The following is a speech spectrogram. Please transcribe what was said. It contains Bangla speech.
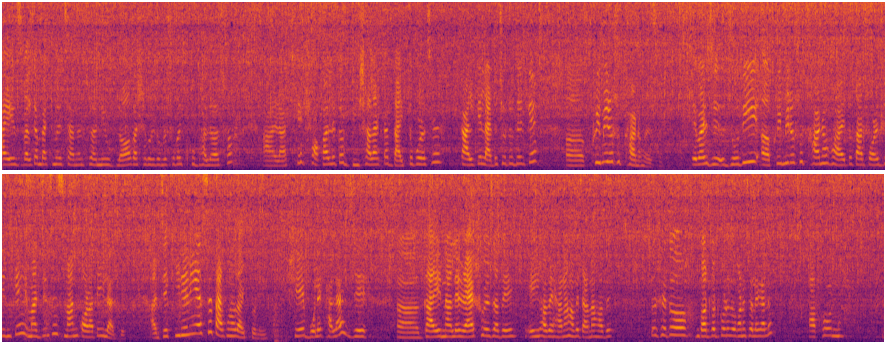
Guys welcome back to my channel to our new blog আশা করি তোমরা সবাই খুব ভালো আছো। আর আজকে সকালে তো বিশাল একটা দায়িত্ব পড়েছে। কালকে লাটু ছোটুদেরকে ক্রিমির ওষুধ খাওয়ানো হয়েছে। এবার যদি ক্রিমির ওষুধ খাওয়ানো হয়, তো তার পরের দিনকে এমার্জেন্সি স্নান করাতেই লাগবে। আর যে কিনে নিয়ে এসছে, তার কোনো দায়িত্ব নেই। সে বলে খালাস যে গায়ে নালে র্যাশ হয়ে যাবে, এই হবে, হানা হবে, টানা হবে। তো সে তো গটগট করে দোকানে চলে গেল। এখন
